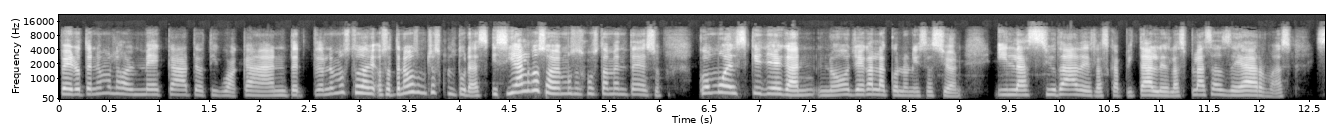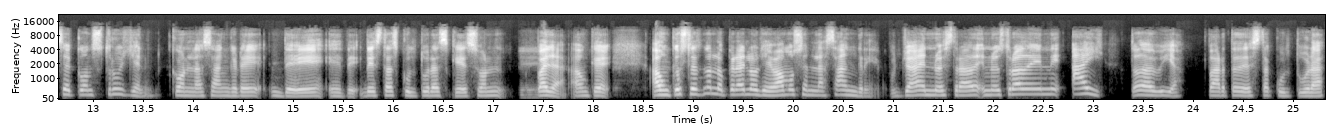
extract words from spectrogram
pero tenemos la Olmeca, Teotihuacán, te, tenemos todavía, o sea, tenemos muchas culturas. Y si algo sabemos es justamente eso, cómo es que llegan, no llega la colonización y las ciudades, las capitales, las plazas de armas se construyen con la sangre de, eh, de, de estas culturas que son, vaya, aunque, aunque usted no lo crea, lo llevamos en la sangre, ya en, nuestra, en nuestro ADN hay todavía parte de esta cultura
